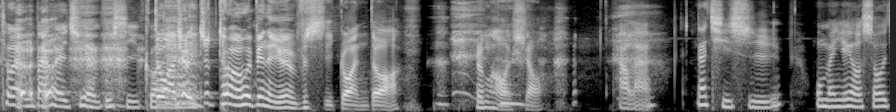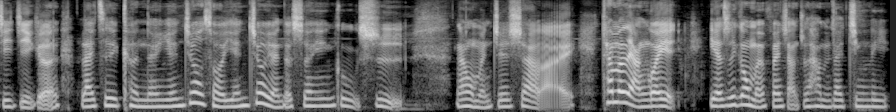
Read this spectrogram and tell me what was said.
突然搬回去很不习惯，对啊，就就突然会变得有点不习惯，对吧？很好笑。好啦，那其实我们也有收集几个来自可能研究所研究员的声音故事。那我们接下来，他们两位也是跟我们分享，就是他们在经历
